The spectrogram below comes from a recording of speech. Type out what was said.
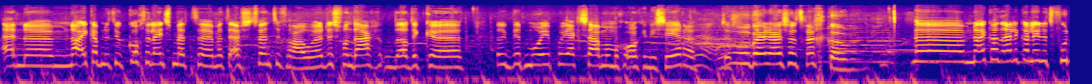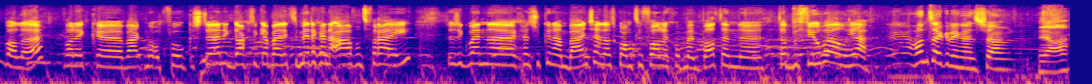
En um, nou, ik heb natuurlijk korte lijns met, met de FC Twente vrouwen. Dus vandaar dat ik, dat ik dit mooie project samen mag organiseren. Ja. Dus... Hoe ben je daar zo terechtgekomen? Um, nou, ik had eigenlijk alleen het voetballen, wat ik, waar ik me op focuste. En ik dacht, ik heb eigenlijk de middag en de avond vrij. Dus ik ben gaan zoeken naar een baantje en dat kwam toevallig op mijn pad. En dat beviel wel, ja. Handtekeningen aan het verzamelen? Ja.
